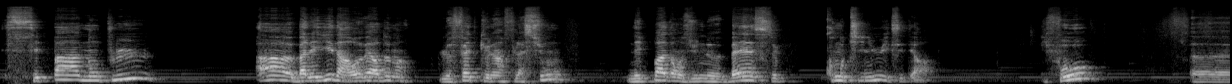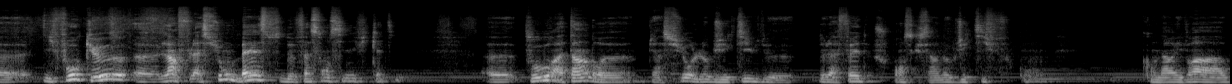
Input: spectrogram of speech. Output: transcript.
c'est pas non plus à balayer d'un revers de main. Le fait que l'inflation n'est pas dans une baisse continue, etc. Il faut, euh, il faut que euh, l'inflation baisse de façon significative euh, pour atteindre, bien sûr, l'objectif de, la Fed. Je pense que c'est un objectif qu'on arrivera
